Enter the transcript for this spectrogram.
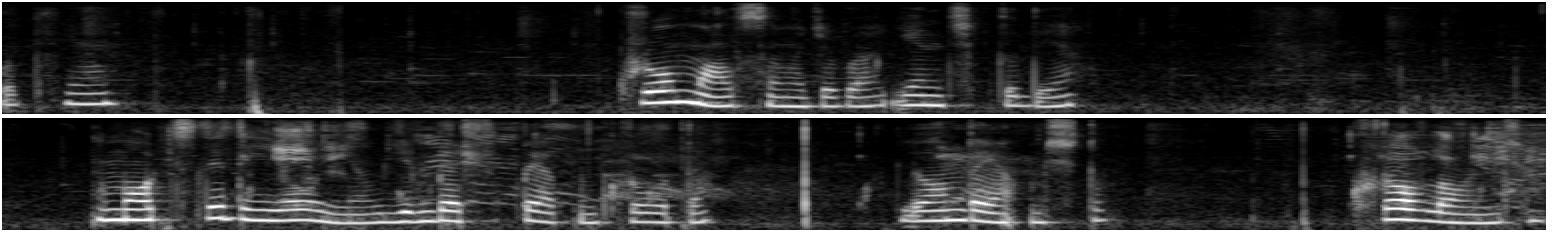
Bakayım. Chrome mu alsam acaba? Yeni çıktı diye. Mortis'te de iyi oynuyorum. 25 rütbe yaptım Crow'da. Leon da yapmıştım. Crow'la oynayacağım.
